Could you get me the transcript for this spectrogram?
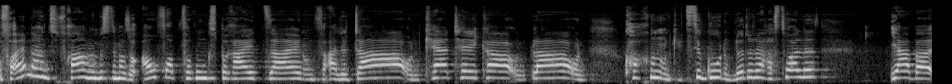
vor allem bei uns Frauen, wir müssen immer so aufopferungsbereit sein und für alle da und Caretaker und bla und kochen und geht's dir gut und blablabla, hast du alles? Ja, aber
